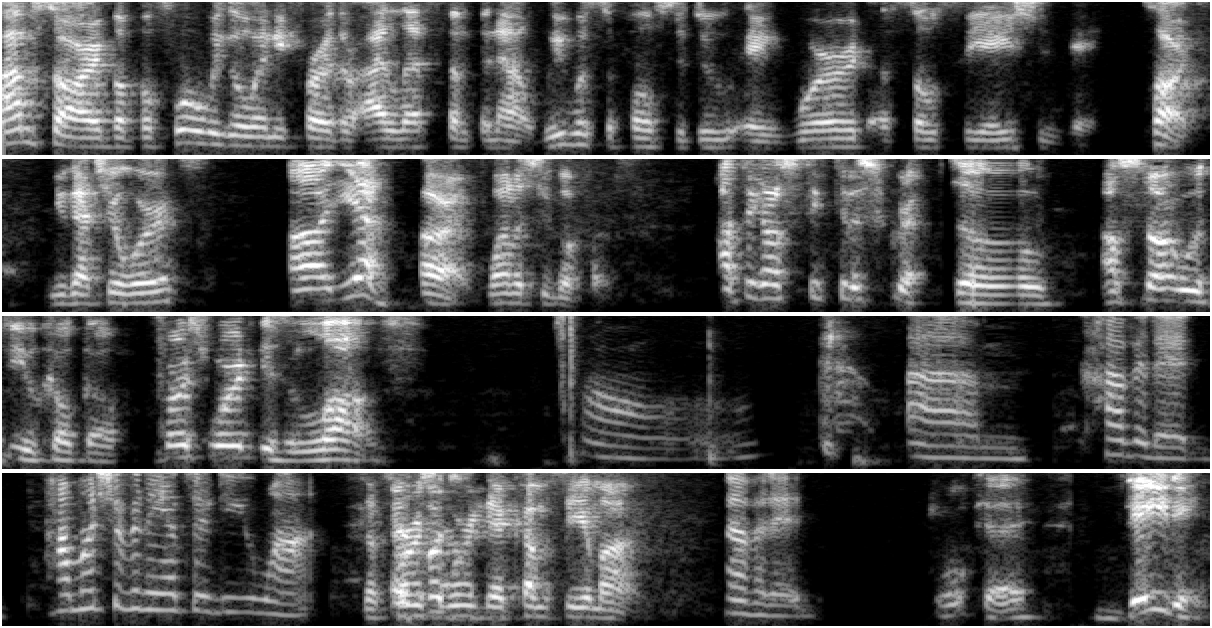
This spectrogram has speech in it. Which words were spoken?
I'm sorry, but before we go any further, I left something out. We were supposed to do a word association game. Clark, you got your words? Uh, yeah, All right. Why don't you go first? I think I'll stick to the script. So I'll start with you, Coco. First word is love. Oh. Um, coveted. How much of an answer do you want? The first word that comes to your mind. Coveted. Okay. Dating.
